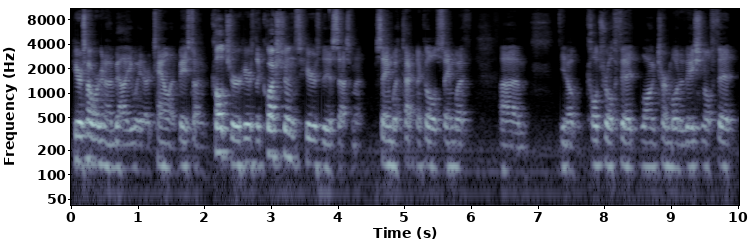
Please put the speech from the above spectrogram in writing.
Here's how we're going to evaluate our talent based on culture. Here's the questions. Here's the assessment. Same with technical. Same with, um, you know, cultural fit, long-term motivational fit,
